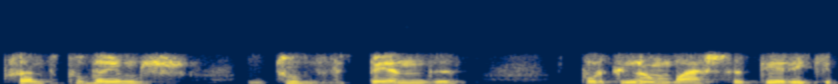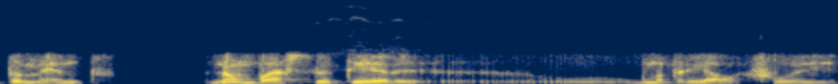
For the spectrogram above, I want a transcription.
Portanto, poderemos, tudo depende, porque não basta ter equipamento, não basta ter uh, o material que foi,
